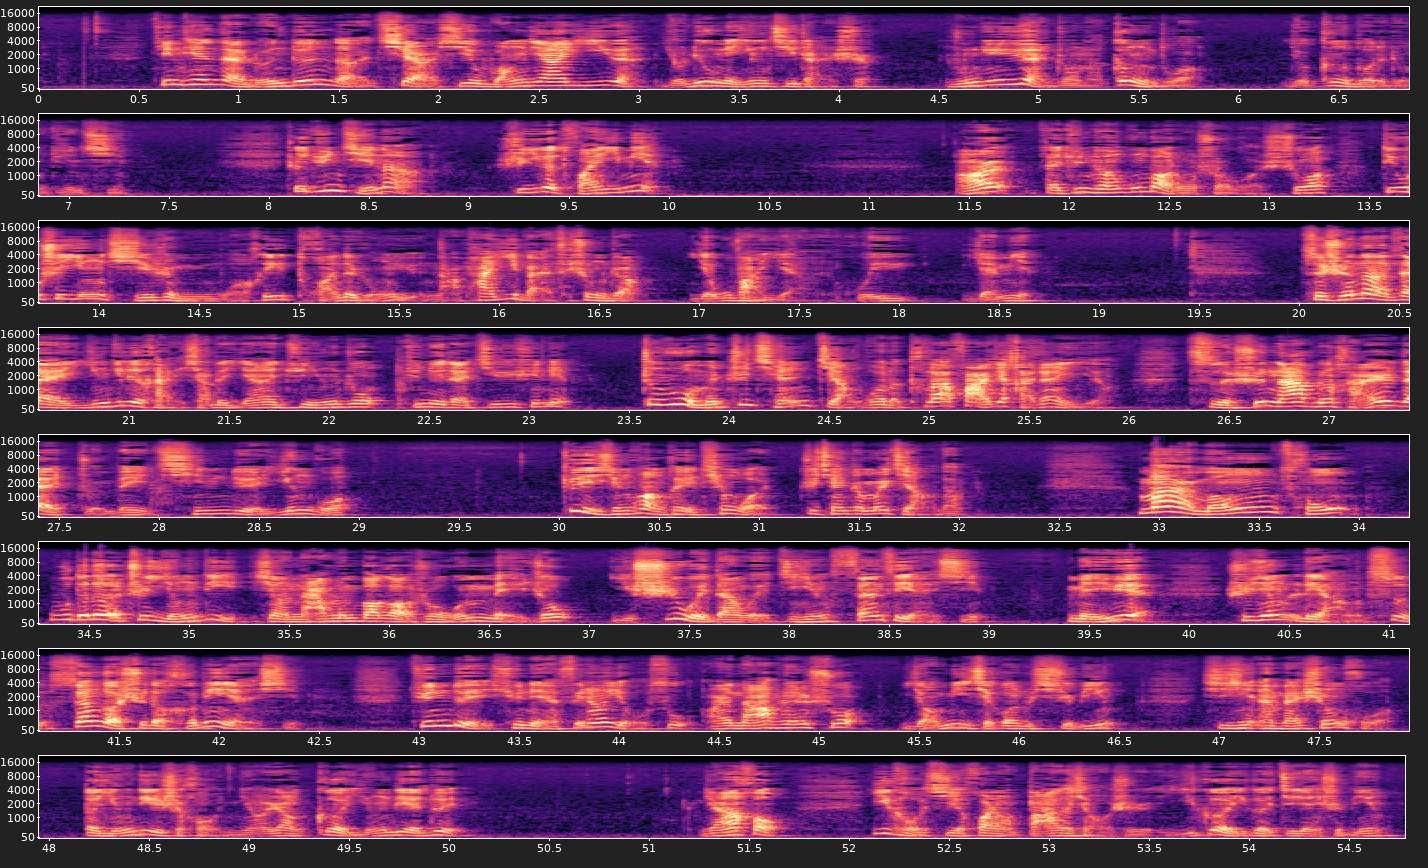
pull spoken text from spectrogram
今天在伦敦的切尔西王家医院有六面鹰旗展示，荣军院中呢更多。有更多的这种军旗，这个军旗呢是一个团一面，而在军团公报中说过，说丢失鹰旗是抹黑团的荣誉，哪怕一百次胜仗也无法掩回颜面。此时呢，在英吉利海峡的沿岸军营中，军队在继续训练，正如我们之前讲过的特拉法尔加海战一样，此时拿破仑还是在准备侵略英国。具体情况可以听我之前专门讲的，马尔蒙从。乌德勒之营地向拿破仑报告说：“我们每周以师为单位进行三次演习，每月实行两次三个师的合并演习，军队训练非常有素。”而拿破仑说：“要密切关注士兵，细心安排生活。到营地时候，你要让各营列队，然后一口气花上八个小时，一个一个接见士兵。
